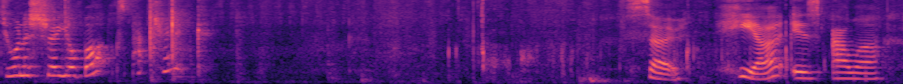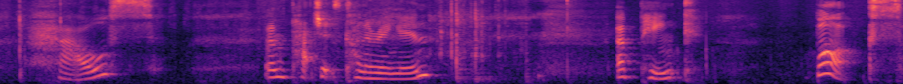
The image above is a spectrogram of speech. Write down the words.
Do you want to show your box, Patrick? So, here is our house. And Patrick's colouring in a pink box,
